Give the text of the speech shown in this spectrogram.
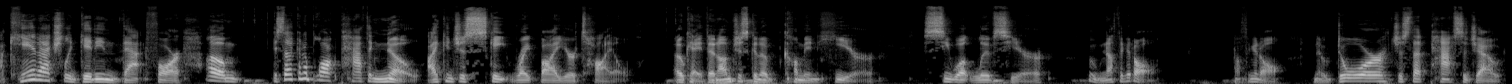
I can't actually get in that far. Um, is that going to block pathing? No, I can just skate right by your tile. Okay, then I'm just going to come in here, see what lives here. Ooh, nothing at all. Nothing at all. No door, just that passage out.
